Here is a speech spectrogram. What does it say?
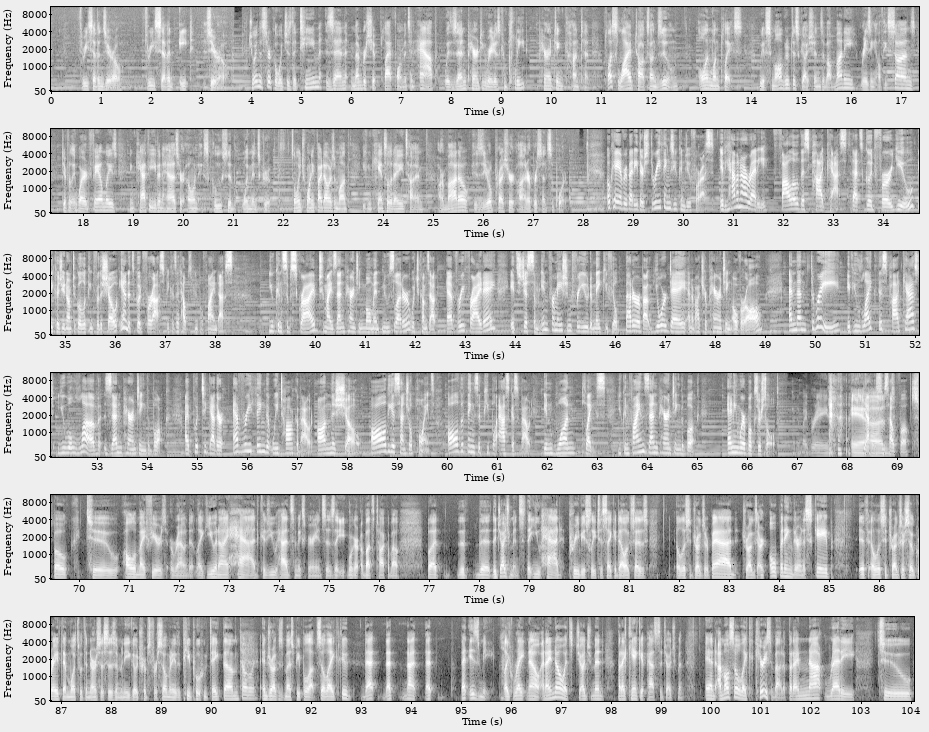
370 3780. Join the Circle, which is the Team Zen membership platform. It's an app with Zen Parenting Radio's complete parenting content, plus live talks on Zoom, all in one place. We have small group discussions about money, raising healthy sons, differently wired families, and Cathy even has her own exclusive women's group. It's only $25 a month. You can cancel at any time. Our motto is zero pressure, 100% support. Okay, everybody, there's three things you can do for us. If you haven't already, follow this podcast. That's good for you because you don't have to go looking for the show, and it's good for us because it helps people find us. You can subscribe to my Zen Parenting Moment newsletter, which comes out every Friday. It's just some information for you to make you feel better about your day and about your parenting overall. And then, three, if you like this podcast, you will love Zen Parenting the book. I put together everything that we talk about on this show, all the essential points, all the things that people ask us about in one place. You can find Zen Parenting the book anywhere books are sold. Brain and yeah, this was helpful. spoke to all of my fears around it. Like you and I had, because you had some experiences that you, we're about to talk about, but the, the the judgments that you had previously to psychedelics as illicit drugs are bad, drugs aren't opening, they're an escape. If illicit drugs are so great, then what's with the narcissism and ego trips for so many of the people who take them? Totally. And drugs mess people up. So like, dude, that that not that that is me like right now. And i know it's judgment but i can't get past the judgment. And i'm also like curious about it but i'm not ready to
